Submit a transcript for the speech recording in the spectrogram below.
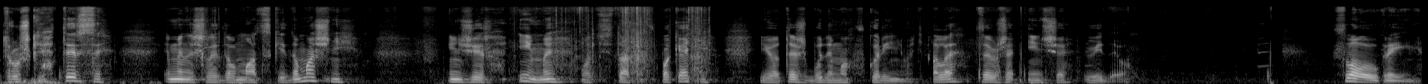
трошки тирси, і ми знайшли далматський домашній інжир. І ми ось так в пакеті його теж будемо вкорінювати. Але це вже інше відео. Слава Україні!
